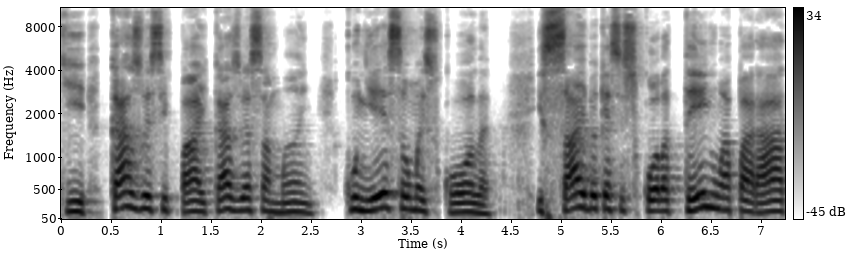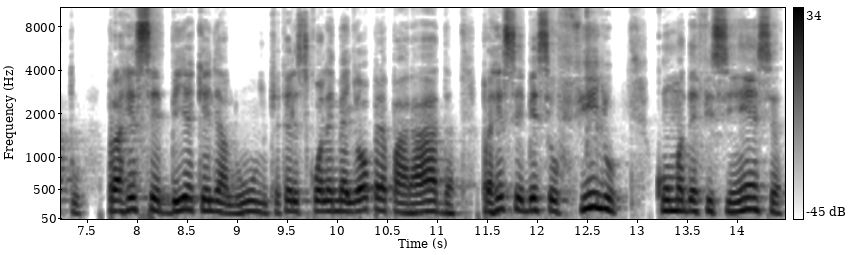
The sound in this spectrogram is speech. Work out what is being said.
que caso esse pai, caso essa mãe conheça uma escola e saiba que essa escola tem um aparato para receber aquele aluno, que aquela escola é melhor preparada para receber seu filho com uma deficiência,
